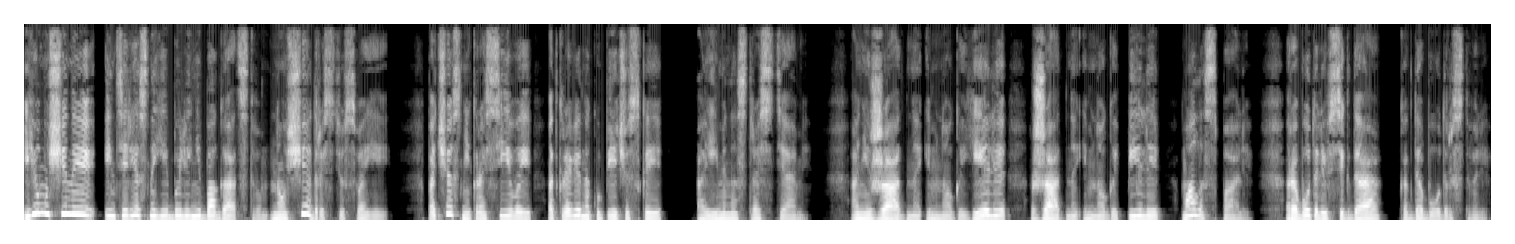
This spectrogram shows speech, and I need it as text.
ее мужчины интересны ей были не богатством, но щедростью своей, подчас некрасивой, откровенно купеческой, а именно страстями. Они жадно и много ели, жадно и много пили, мало спали, работали всегда, когда бодрствовали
